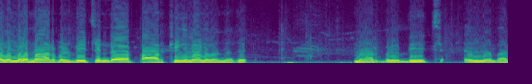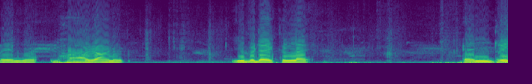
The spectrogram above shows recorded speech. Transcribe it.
അപ്പോൾ നമ്മൾ മാർബിൾ ബീച്ചിന്റെ പാർക്കിങ്ങിലാണ് വന്നത്. മാർബിൾ ബീച്ച് എന്ന് പറയുന്ന ഭാഗമാണ് ഇവിടേക്കുള്ള എൻട്രി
